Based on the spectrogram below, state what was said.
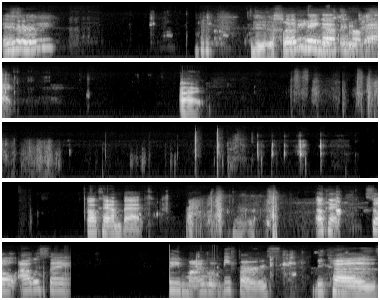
Is, Is it really? Yeah, Let me hang up and come back. All right. Okay, I'm back. Okay. Okay, so I was saying mine would be first because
